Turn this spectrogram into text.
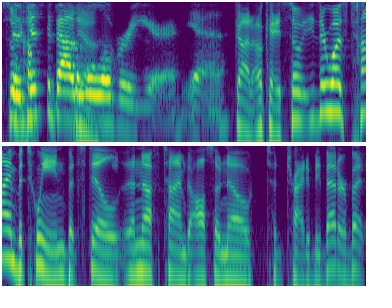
So, so couple, just about a little over a year. Yeah. Got it. Okay. So there was time between, but still enough time to also know to try to be better. But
